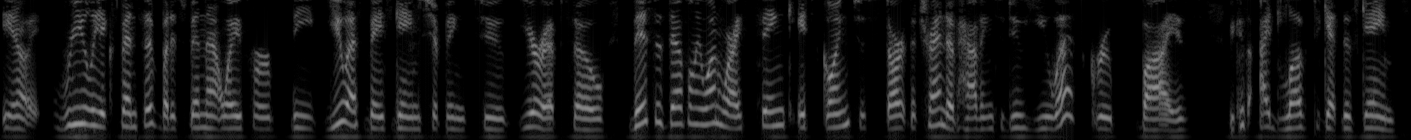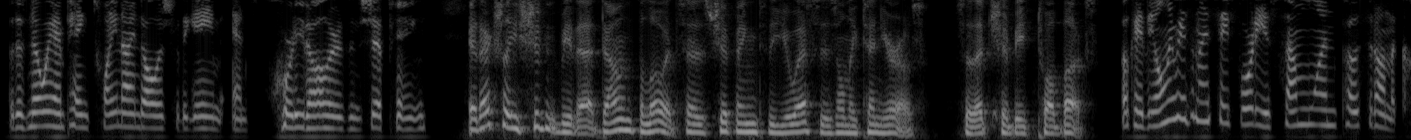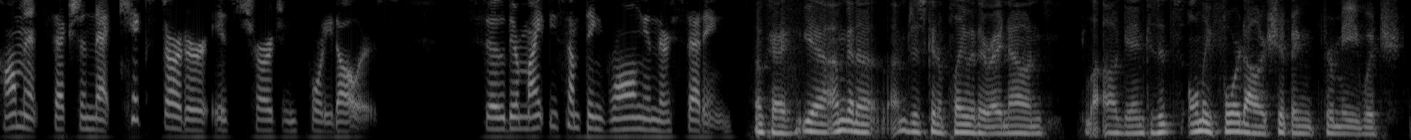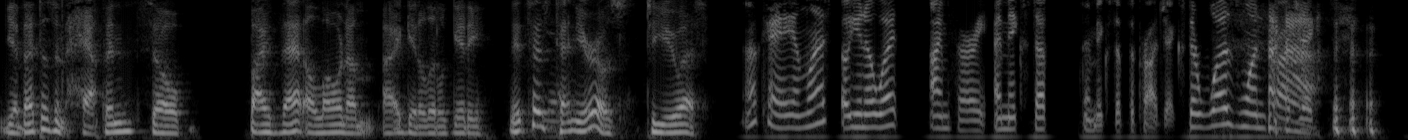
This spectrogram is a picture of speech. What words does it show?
you know, really expensive, but it's been that way for the US based games shipping to Europe. So this is definitely one where I think it's going to start the trend of having to do US group buys because I'd love to get this game but there's no way I'm paying $29 for the game and $40 in shipping. It actually shouldn't be that. Down below it says shipping to the US is only 10 euros. So that should be 12 bucks. Okay, the only reason I say 40 is someone posted on the comment section that Kickstarter is charging $40. So there might be something wrong in their settings. Okay. Yeah, I'm gonna, I'm just gonna play with it right now and log in because it's only $4 shipping for me, which, yeah, that doesn't happen. So by that alone, I'm, I get a little giddy. It says 10 euros to US. Okay, unless, oh, you know what? I'm sorry. I mixed up, I mixed up the projects. There was one project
